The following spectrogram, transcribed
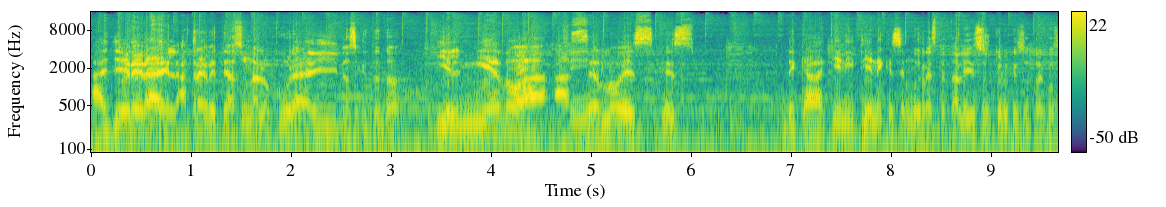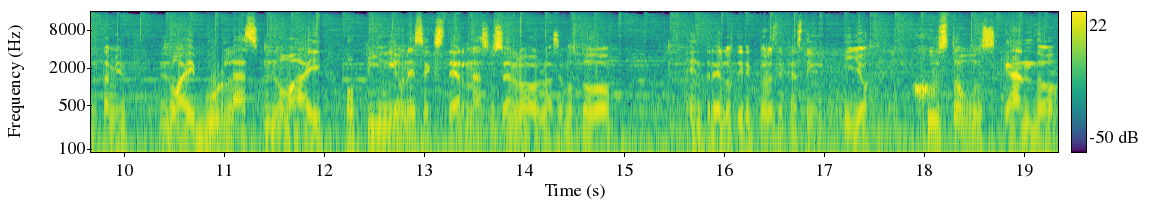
ayer era el atrévete, haz una locura y no sé qué tanto. Y el miedo a, hacerlo es, es de cada quien y tiene que ser muy respetable. Y eso creo que es otra cosa también. No hay burlas, no hay opiniones externas, o sea, lo, hacemos todo entre los directores de casting y yo, justo buscando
